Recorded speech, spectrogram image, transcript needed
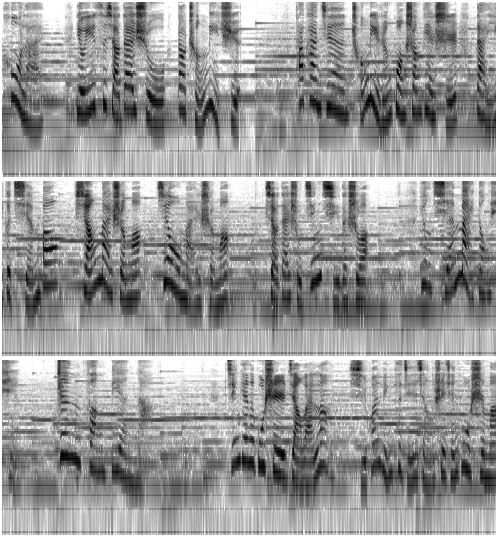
后来有一次，小袋鼠到城里去，他看见城里人逛商店时带一个钱包，想买什么就买什么。小袋鼠惊奇地说。用钱买东西，真方便呐！今天的故事讲完了，喜欢林子姐姐讲的睡前故事吗？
